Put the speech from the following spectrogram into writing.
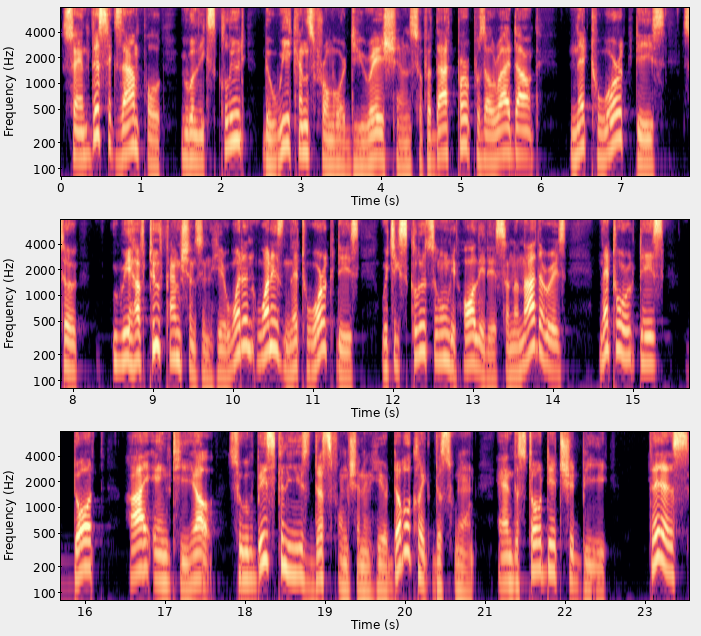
So in this example, we will exclude the weekends from our duration. So for that purpose, I'll write down network days. So we have two functions in here. One, one is network days, which excludes only holidays, and another is network days dot intl. So we'll basically use this function in here. Double click this one, and the start date should be this,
